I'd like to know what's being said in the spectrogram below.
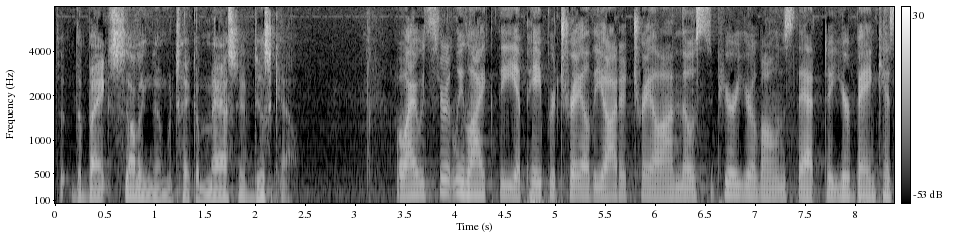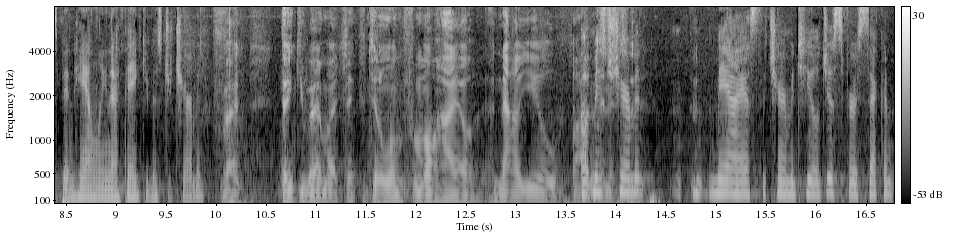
The- The bank selling them would take a massive discount. Well, I would certainly like the uh, paper trail, the audit trail on those Superior loans that uh, your bank has been handling. I thank you, Mr. Chairman. Right. Thank you very much. Thank the gentlewoman from Ohio. And now yield five Uh. Mr. Chairman, m- may I ask the Chairman to yield just for a second?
